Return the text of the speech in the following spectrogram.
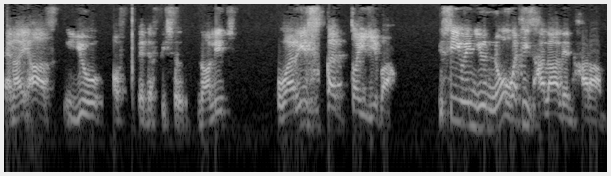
and I ask you of beneficial knowledge. Rizqan tayyiba. You see, when you know what is halal and haram,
